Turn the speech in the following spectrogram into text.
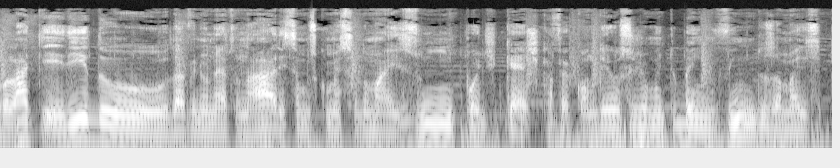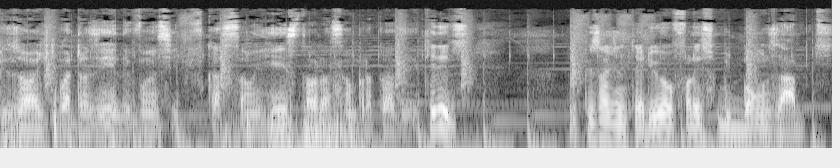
Olá, querido Davi Neto na área. Estamos começando mais um podcast Café com Deus. Sejam muito bem-vindos a mais esse episódio que vai trazer relevância, edificação e restauração para a tua vida. Queridos, no episódio anterior eu falei sobre bons hábitos.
